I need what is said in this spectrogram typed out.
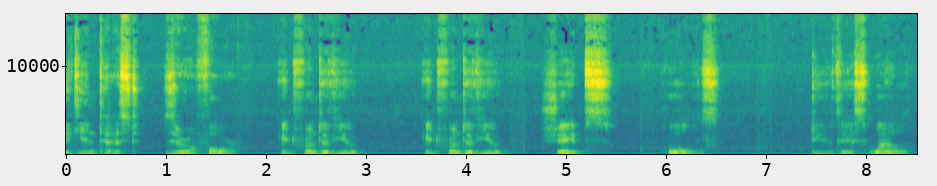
Begin test 04. In front of you, in front of you, shapes, holes. Do this well.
